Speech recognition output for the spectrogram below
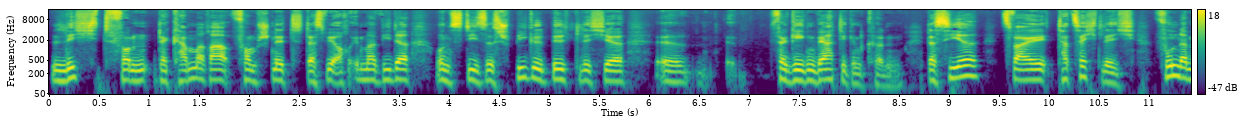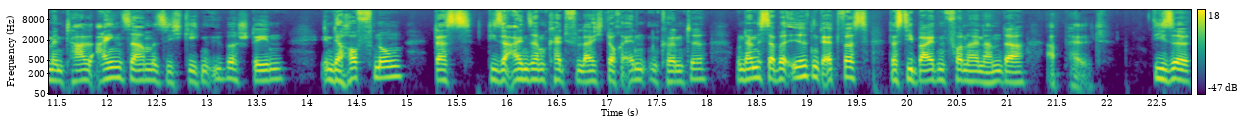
Licht, von der Kamera, vom Schnitt, dass wir auch immer wieder uns dieses spiegelbildliche äh, vergegenwärtigen können. Dass hier zwei tatsächlich fundamental Einsame sich gegenüberstehen, in der Hoffnung, dass diese Einsamkeit vielleicht doch enden könnte, und dann ist aber irgendetwas, das die beiden voneinander abhält. Diese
